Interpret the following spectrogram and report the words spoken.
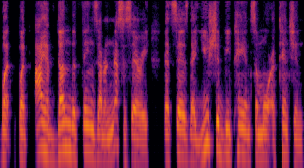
but but I have done the things that are necessary that says that you should be paying some more attention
